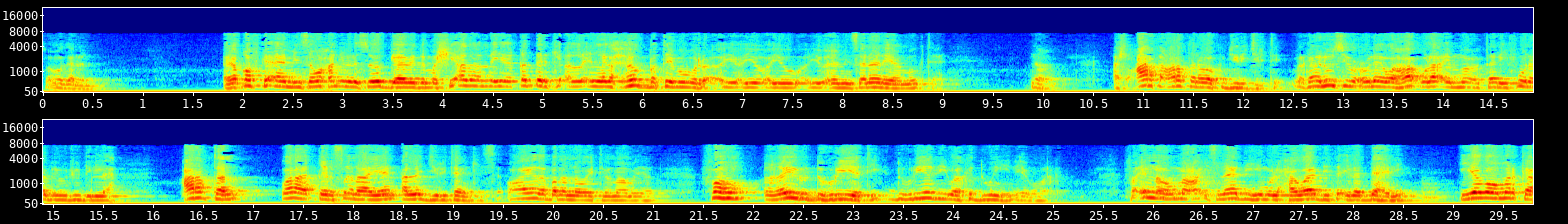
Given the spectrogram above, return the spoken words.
Soo ma garan. Qofka aaminsan waxaan in la soo gaabay de mashiicada alle iyo qadarkii alle in laga xoog batay ayuu aaminsanaanayaa maogtahay ashcaarta carabtana waa ku jiri jirtay marka alusi wuxuu leeyay wa haa-ulaai muctarifuuna biwujuud illah carabtan waa qirsanaayeen alle jiritaankiisa oo aayada badanna way tilmaamayaan fahum gayru duhriyati duhriyadii waa ka duwan yihiin iyagu marka fa inahum maca isnaadihim alxawaadita ila dahri iyagoo marka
